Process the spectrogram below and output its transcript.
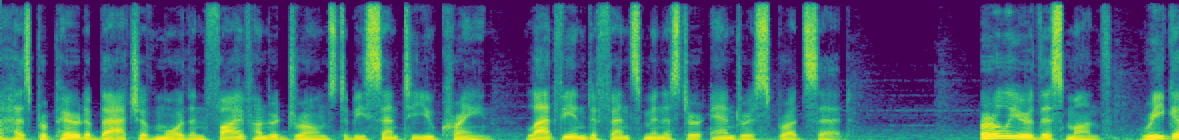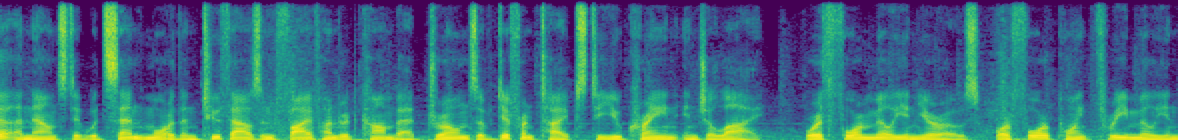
has prepared a batch of more than 500 drones to be sent to Ukraine, Latvian Defense Minister Andris Spruds said. Earlier this month, Riga announced it would send more than 2,500 combat drones of different types to Ukraine in July, worth 4 million euros or $4.3 million.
